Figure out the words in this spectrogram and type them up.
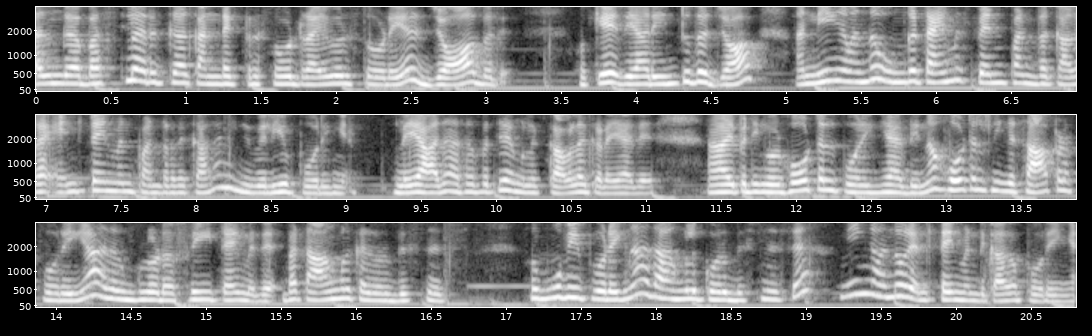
அதுங்க பஸ்ஸில் இருக்க கண்டக்டர்ஸோ டிரைவர்ஸோடைய ஜாப் அது. Okay they are into the job and நீங்கள் வந்து உங்கள் டைமை ஸ்பெண்ட் பண்ணுறதுக்காக என்டர்டைன்மெண்ட் பண்ணுறதுக்காக நீங்கள் வெளியே போகிறீங்க இல்லையா? அது அதை பற்றி உங்களுக்கு கவலை கிடையாது. இப்போ நீங்கள் ஒரு ஹோட்டல் போகிறீங்க அப்படின்னா ஹோட்டலுக்கு நீங்கள் சாப்பிட போகிறீங்க அது உங்களோட ஃப்ரீ டைம் இது. பட் அவங்களுக்கு அது ஒரு பிஸ்னஸ் ஸோ மூவி போகிறீங்கன்னா அது அவங்களுக்கு ஒரு பிஸ்னஸ்ஸு நீங்கள் வந்து ஒரு என்டர்டெயின்மெண்ட்டுக்காக போகிறீங்க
